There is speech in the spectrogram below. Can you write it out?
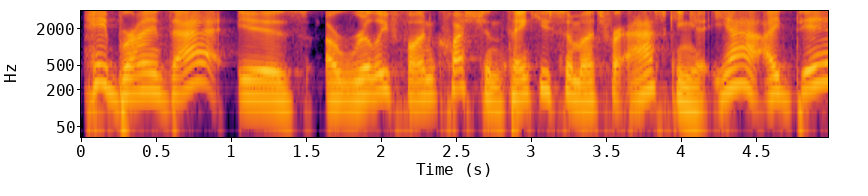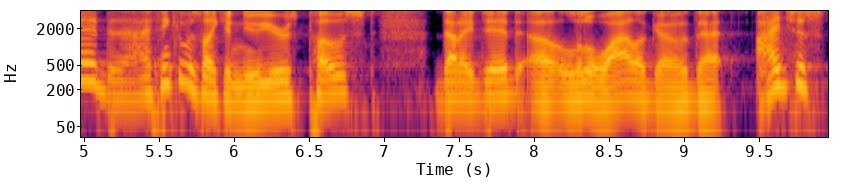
Hey, Brian, that is a really fun question. Thank you so much for asking it. Yeah, I did. I think it was like a New Year's post that I did uh, a little while ago that I just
